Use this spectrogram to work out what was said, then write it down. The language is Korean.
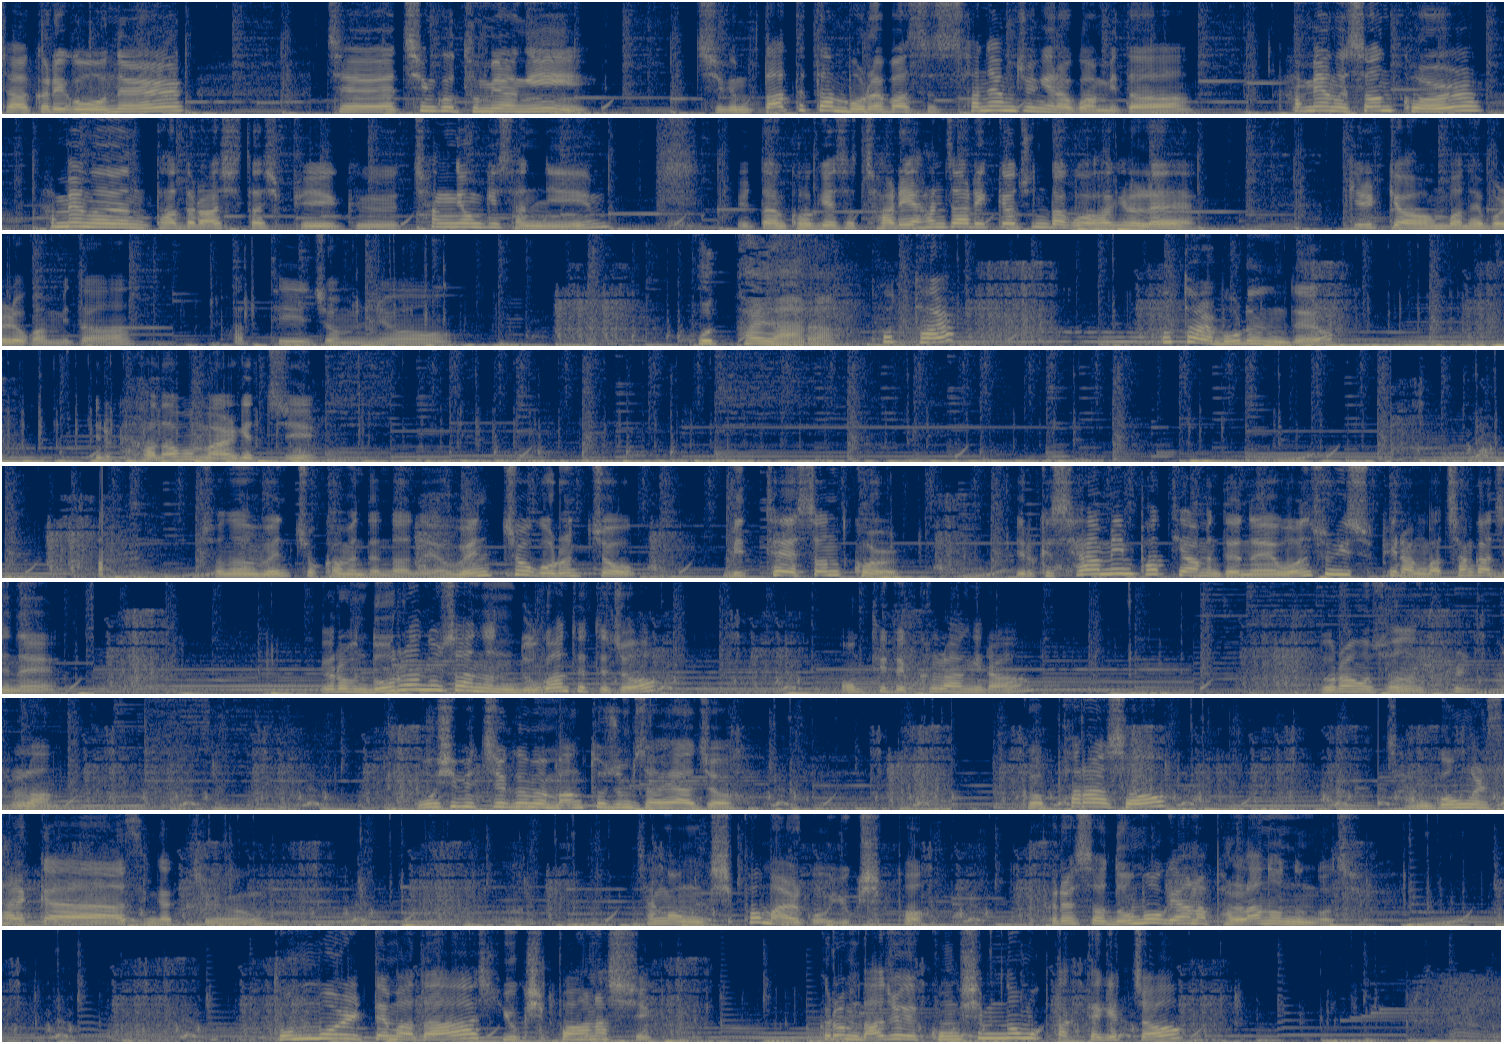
자 그리고 오늘 제 친구 두 명이 지금 따뜻한 모래밭에서 사냥 중이라고 합니다. 한 명은 썬콜, 한 명은 다들 아시다시피 그 창녕 기사님. 일단 거기에서 자리에 한 자리 껴준다고 하길래 낄겸 한번 해보려고 합니다. 파티 점요. 포탈 알아. 포탈? 포탈 모르는데요? 이렇게 가다 보면 알겠지. 저는 왼쪽 하면 된다네요. 왼쪽, 오른쪽, 밑에 썬콜. 이렇게 세아민 파티 하면 되네. 원숭이 숲이랑 마찬가지네. 여러분, 노란 우산은 누구한테 뜨죠? 엄티드 클랑이랑. 노란 우산은 클, 클랑. 50이 찍으면 망토 줌사 해야죠. 그거 팔아서 장공을 살까 생각 중. 장공 10% 말고 60%. 그래서 노목에 하나 발라놓는 거지. 돈 모일 때마다 60% 하나씩. 그럼 나중에 공 10노목 딱 되겠죠?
